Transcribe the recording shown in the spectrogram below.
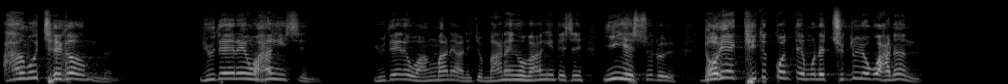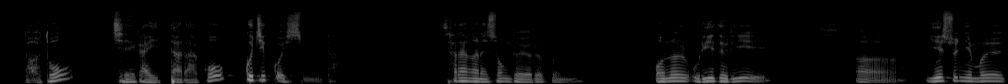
아무 죄가 없는 유대인의 왕이신 유대인의 왕만이 아니죠. 만왕의 왕이 되신 이 예수를 너의 기득권 때문에 죽이려고 하는 너도 죄가 있다라고 꾸짖고 있습니다. 사랑하는 성도 여러분 오늘 우리들이 어, 예수님을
